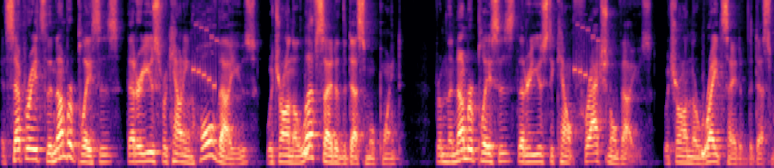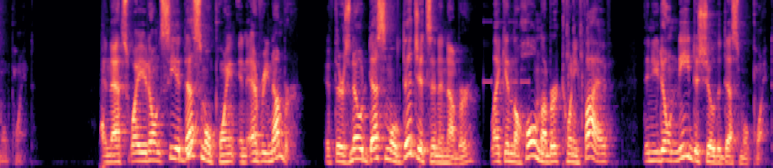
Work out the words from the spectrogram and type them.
It separates the number places that are used for counting whole values, which are on the left side of the decimal point, from the number places that are used to count fractional values, which are on the right side of the decimal point. And that's why you don't see a decimal point in every number. If there's no decimal digits in a number, like in the whole number 25, then you don't need to show the decimal point.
